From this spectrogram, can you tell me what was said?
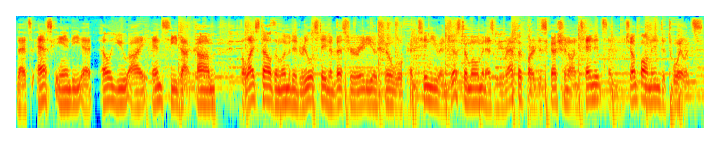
That's askandy at luinc.com. The Lifestyles Unlimited Real Estate Investor Radio Show will continue in just a moment as we wrap up our discussion on tenants and jump on into toilets.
